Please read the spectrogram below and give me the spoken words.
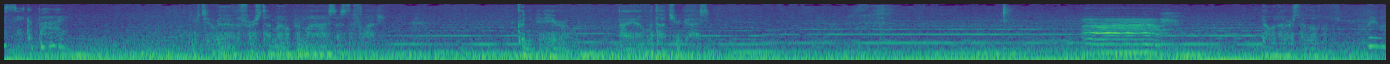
say goodbye. You two were there the first time I opened my eyes as the Flash. I couldn't be the hero I am without you guys. Ah. Go and Iris, I love him. We will.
